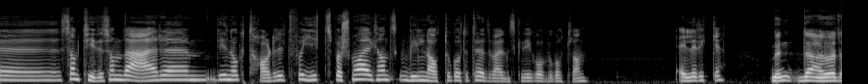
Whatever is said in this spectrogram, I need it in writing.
Eh, samtidig som det er eh, De nok tar det litt for gitt. Spørsmålet er vil Nato gå til tredje verdenskrig over Gotland eller ikke? Men det er jo et,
